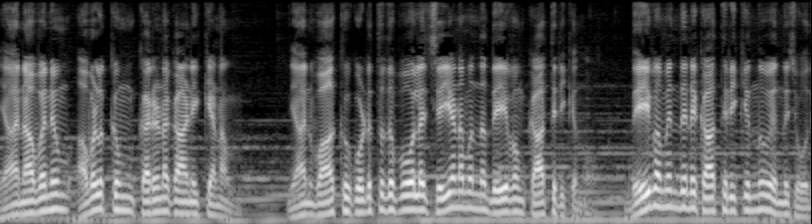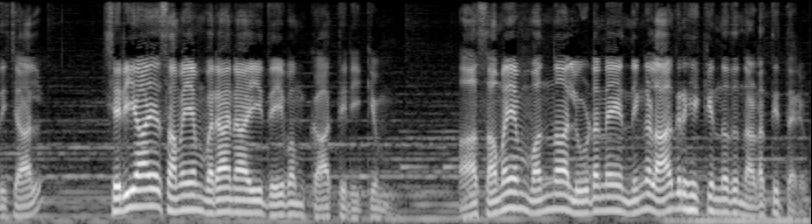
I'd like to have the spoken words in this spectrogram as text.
ഞാൻ അവനും അവൾക്കും കരുണ കാണിക്കണം. ഞാൻ വാക്കു കൊടുത്തതുപോലെ ചെയ്യണമെന്ന് ദൈവം കാത്തിരിക്കുന്നു. ദൈവം എന്തിന് കാത്തിരിക്കുന്നു എന്ന് ചോദിച്ചാൽ ശരിയായ സമയം വരാനായി ദൈവം കാത്തിരിക്കും. ആ സമയം വന്നാൽ ഉടനെ നിങ്ങൾ ആഗ്രഹിക്കുന്നത് നടത്തിത്തരും.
